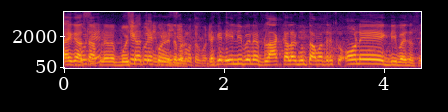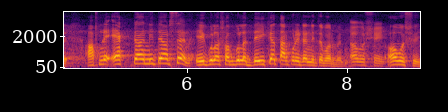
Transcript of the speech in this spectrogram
জায়গা আছে আপনারা বসে চেক করে নিতে করে। দেখেন ইলেভেনের ব্ল্যাক কালার কিন্তু আমাদের অনেক ডিভাইস আছে। আপনি একটা নিতে আসছেন এগুলো সবগুলো দেখে তারপর এটা নিতে পারবেন। অবশ্যই। অবশ্যই।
